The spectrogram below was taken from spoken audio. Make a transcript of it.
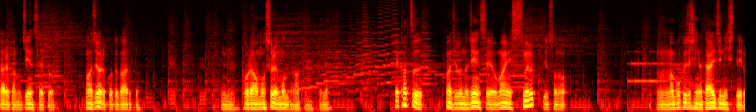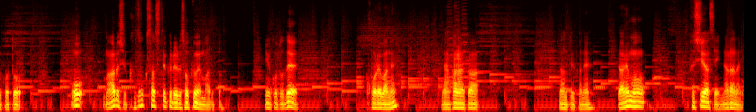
誰かの人生と交わることがあると。うん、これは面白いもんだなと思ってね。で、かつ、まあ、自分の人生を前に進めるっていうその、うんまあ、僕自身が大事にしていることをまあ、ある種加速させてくれる側面もあるということで、これはね、なかなか、なんというかね、誰も不幸せにならない、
